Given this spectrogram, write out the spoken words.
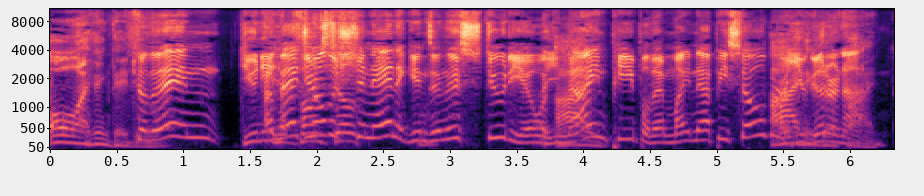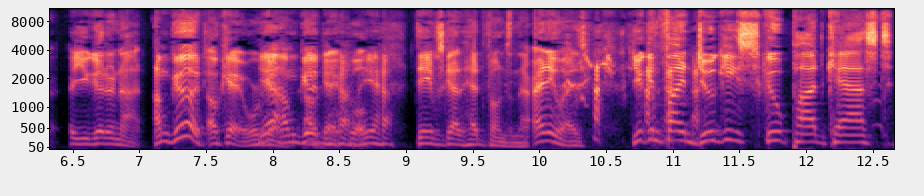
Oh, I think they do. So then, Do you need imagine all the still? shenanigans in this studio with you- nine people that might not be sober. Are you good or not? fine. Are you good or not? I'm good. Okay, we're yeah, good. I'm good Okay, now. cool. Yeah. Dave's got headphones in there. Anyways, you can find Doogie's Scoop podcast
